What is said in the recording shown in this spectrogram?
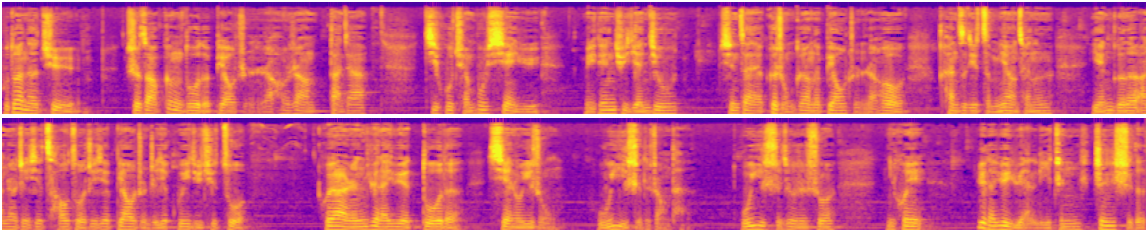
不断的去制造更多的标准，然后让大家几乎全部陷于每天去研究现在各种各样的标准，然后看自己怎么样才能严格的按照这些操作、这些标准、这些规矩去做，会让人越来越多的陷入一种无意识的状态。无意识就是说，你会越来越远离真真实的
